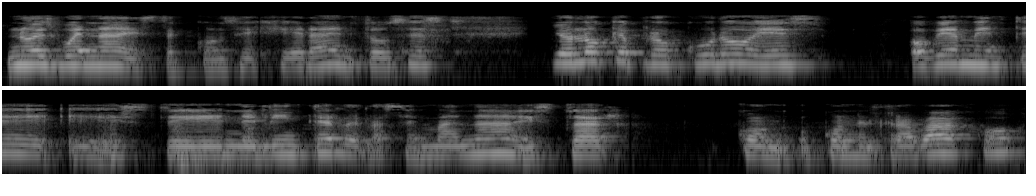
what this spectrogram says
no es buena este consejera, entonces yo lo que procuro es obviamente este, en el inter de la semana estar con, con, el trabajo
